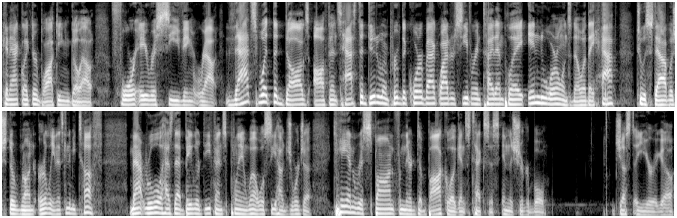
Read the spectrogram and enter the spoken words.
can act like they're blocking and go out for a receiving route. That's what the Dogs offense has to do to improve the quarterback, wide receiver, and tight end play in New Orleans, Noah. They have to establish the run early, and it's going to be tough. Matt Rhule has that Baylor defense playing well. We'll see how Georgia can respond from their debacle against Texas in the Sugar Bowl just a year ago.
